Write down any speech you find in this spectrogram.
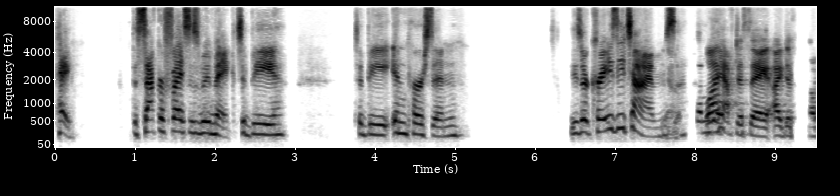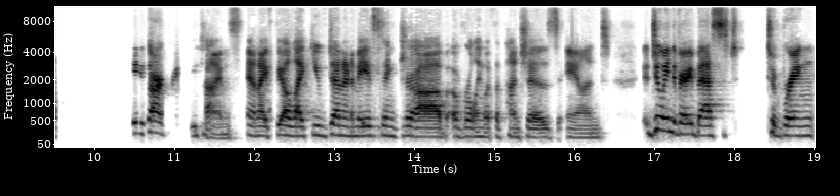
hey, the sacrifices we make to be to be in person these are crazy times. Yeah. well i have to say i just these are crazy times and i feel like you've done an amazing job of rolling with the punches and doing the very best to bring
